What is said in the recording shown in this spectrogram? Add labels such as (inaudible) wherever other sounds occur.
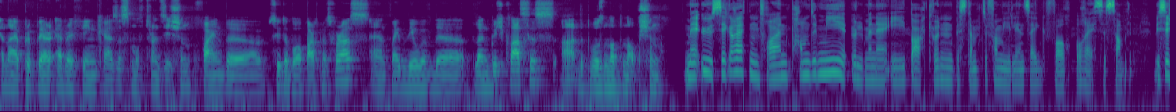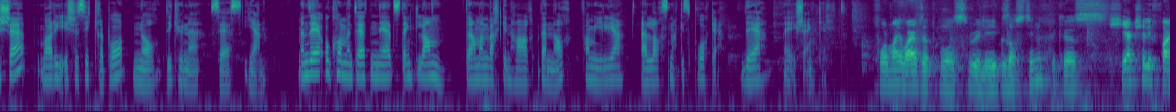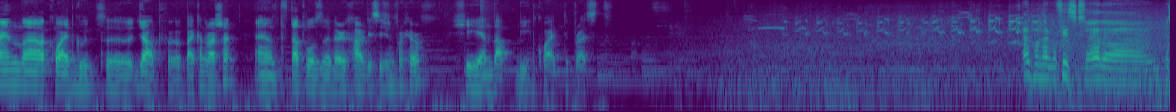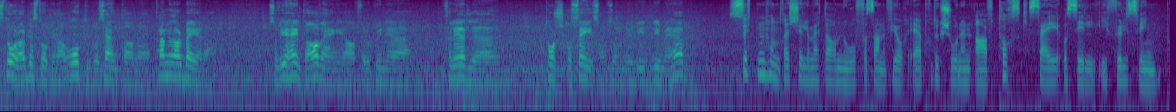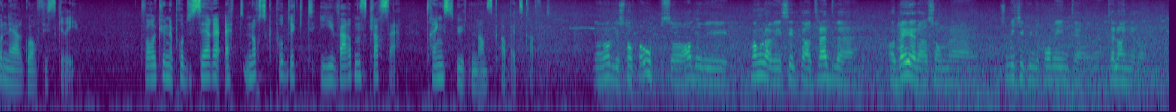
and I prepare everything as a smooth transition, find the suitable apartments for us and make the deal with the language classes. Uh, that was not an option. Med usikkerheten fra en pandemi ulmende i bakgrunnen bestemte familien seg for å reise sammen. Hvis ikke var de ikke sikre på når de kunne ses igjen. Men det å komme til et nedstengt land der man verken har venner, familie eller snakker språket, det er ikke enkelt. For my wife, that was really exhausting because she actually found a quite good uh, job uh, back in Russia, and that was a very hard decision for her. She ended up being quite depressed. Her på Nergofisk så er det, består arbeidsstokken av 80% av fremmedarbeidere. Så vi er helt avhengige av for å kunne foredle torsk og sei, sånn som vi driver med her. 1700 km nord for Sandefjord er produksjonen av torsk, sei og sild i full sving på Nergård fiskeri. For å kunne produsere et norsk produkt i verdensklasse trengs utenlandsk arbeidskraft. Når Norge stoppa opp, så vi, mangla vi ca. 30 arbeidere som, som, ikke kunne komme inn til, til landet. Da.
